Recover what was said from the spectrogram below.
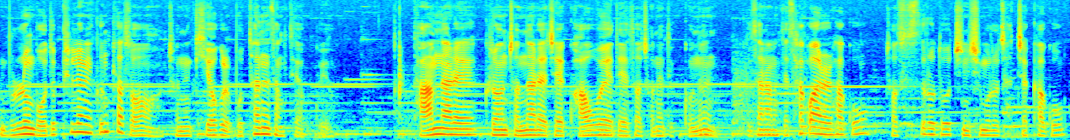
물론 모두 필름이 끊겨서 저는 기억을 못하는 상태였고요. 다음 날에 그런 전날의 제 과오에 대해서 전해 듣고는 그 사람한테 사과를 하고 저 스스로도 진심으로 자책하고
